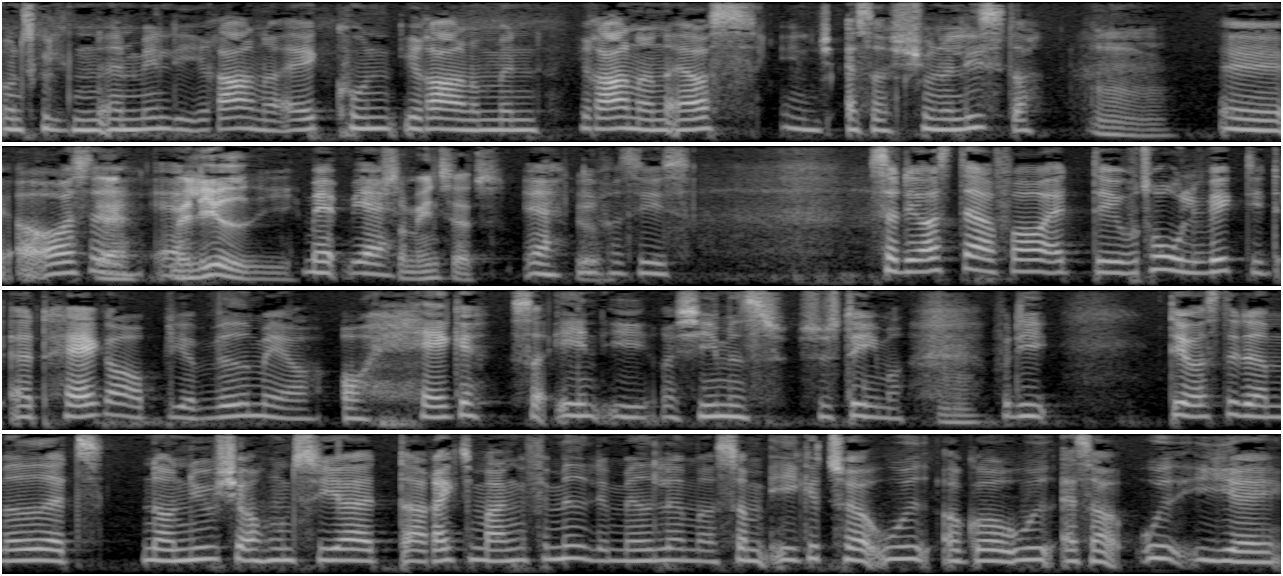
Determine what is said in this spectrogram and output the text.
undskyld, den almindelige iraner er ikke kun iraner, men iranerne er også en, altså journalister. Mm. Øh, og også, ja, med livet i, med, ja, som indsats. ja, lige Jo. præcis. Så det er også derfor, at det er utrolig vigtigt, at hackere bliver ved med at- at hacke sig ind i regimets systemer. Mm. Fordi det er også det der med, at når Newshow, hun siger, at der er rigtig mange familiemedlemmer, som ikke tør ud og gå ud, altså ud i, øh,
